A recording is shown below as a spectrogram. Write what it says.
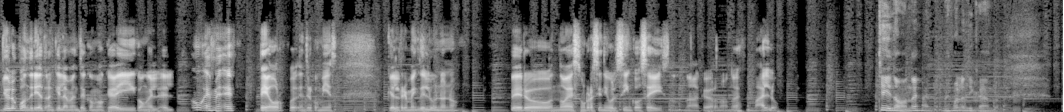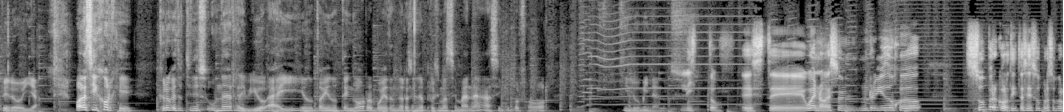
yo lo pondría tranquilamente como que ahí con el. Uh, es, peor, pues, entre comillas, que el remake del 1, ¿no? Pero no es un Resident Evil 5 o 6, nada que ver, no, no es malo. Sí, no, no es malo, no es malo ni cagando. Pero ya. Ahora sí, Jorge, creo que tú tienes una review ahí. Yo todavía no tengo. Voy a tener recién la próxima semana. Así que por favor, ilumínanos. Listo. Este, bueno, es un, review de un juego súper cortito, así súper, súper,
